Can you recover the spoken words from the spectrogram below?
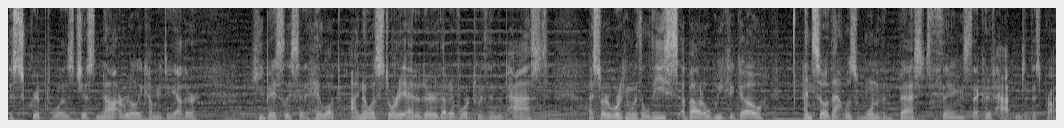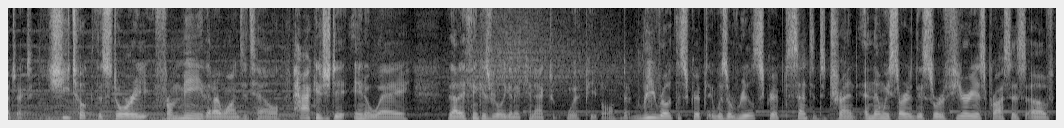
the script was just not really coming together, he basically said, Hey, look, I know a story editor that I've worked with in the past. I started working with Elise about a week ago, and so that was one of the best things that could have happened to this project. She took the story from me that I wanted to tell, packaged it in a way that I think is really going to connect with people. Rewrote the script. It was a real script, sent it to Trent, and then we started this sort of furious process of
